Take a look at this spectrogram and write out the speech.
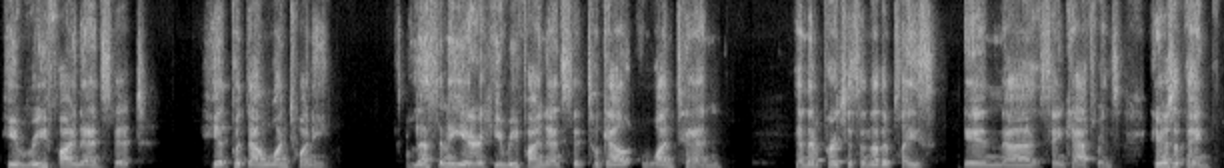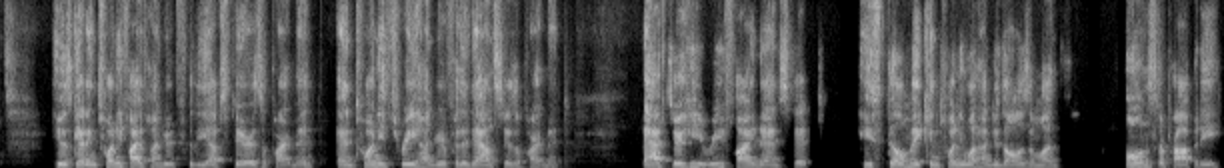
he refinanced it. He had put down 120. Less than a year, he refinanced it, took out 110, and then purchased another place in uh, St. Catharines. Here's the thing. He was getting 2,500 for the upstairs apartment and 2,300 for the downstairs apartment. After he refinanced it, he's still making $2,100 a month. Owns the property,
